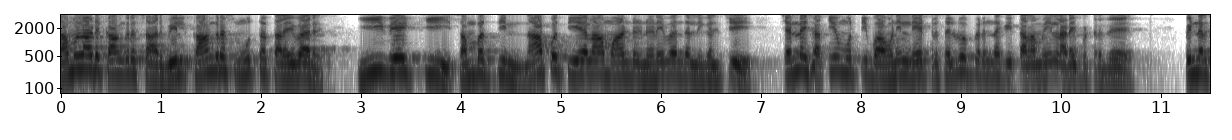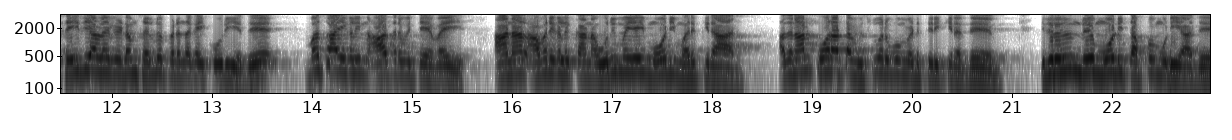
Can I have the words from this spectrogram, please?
தமிழ்நாடு காங்கிரஸ் சார்பில் காங்கிரஸ் மூத்த தலைவர் ஈவே கி. சம்பத்தின் நாற்பத்தி ஏழாம் ஆண்டு நினைவேந்தல் நிகழ்ச்சி சென்னை சத்தியமூர்த்தி பவனில் நேற்று செல்வ பெருந்தகை தலைமையில் நடைபெற்றது. பின்னர் செய்தியாளர்களிடம் செல்வ பெருந்தகை கூறியது விவசாயிகளின் ஆதரவு தேவை. ஆனால் அவர்களுக்கான உரிமையை மோடி மறுக்கிறார். அதனால் போராட்டம் விஸ்வரூபம் எடுத்திருக்கிறது. இதிலிருந்து மோடி தப்ப முடியாது.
